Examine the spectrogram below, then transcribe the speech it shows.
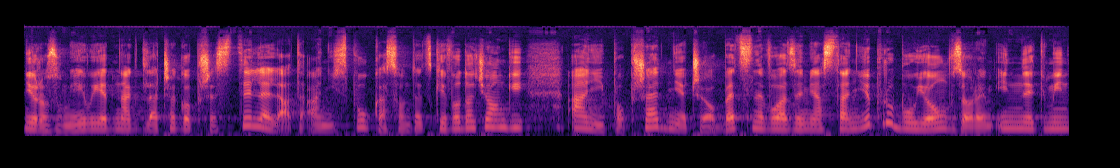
Nie rozumieją jednak, dlaczego przez tyle lat ani spółka Sądeckie Wodociągi, ani poprzednie czy obecne władze miasta nie próbują, wzorem innych gmin,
